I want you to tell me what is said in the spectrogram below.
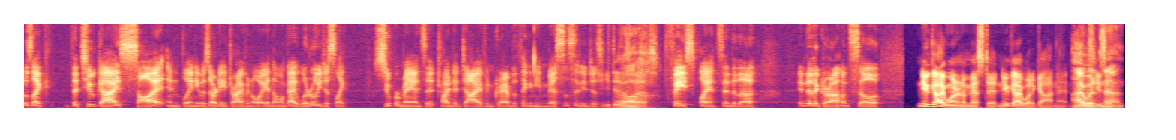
it was like the two guys saw it, and Blaney was already driving away, and the one guy literally just like Superman's it, trying to dive and grab the thing, and he misses, and he just He did his face plants into the into the ground. So New guy wouldn't have missed it. New guy would have gotten it. I would He's not.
